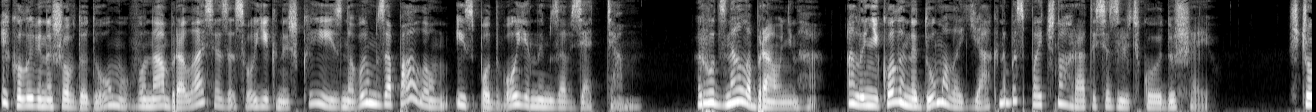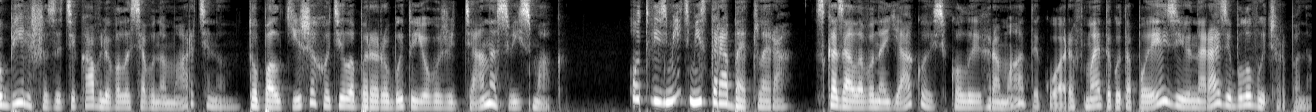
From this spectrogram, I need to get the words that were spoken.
І коли він йшов додому, вона бралася за свої книжки із новим запалом і з подвоєним завзяттям. Рут знала Браунінга, але ніколи не думала, як небезпечно гратися з людською душею. Що більше зацікавлювалася вона Мартіном, то палкіше хотіла переробити його життя на свій смак. От візьміть містера Бетлера, сказала вона якось, коли граматику, арифметику та поезію наразі було вичерпано.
